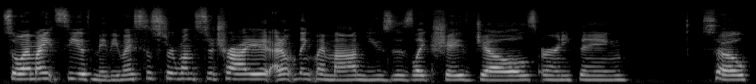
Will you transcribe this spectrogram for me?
So I might see if maybe my sister wants to try it. I don't think my mom uses like shave gels or anything. So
